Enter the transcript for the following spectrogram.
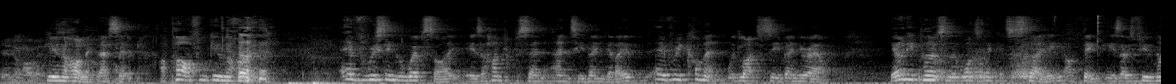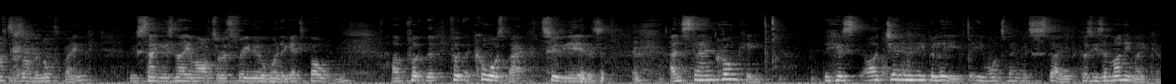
Mike? Goonerholic. That's it. Apart from Goonerholic, every single website is 100% anti-Wenger. They, every comment would like to see Wenger out. The only person that wants Wenger to stay, I think, is those few nutters on the North Bank who sang his name after a 3 0 win against Bolton and put the, put the cause back two years and Stan Kroenke. Because I genuinely believe that he wants Wenger to stay because he's a moneymaker.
